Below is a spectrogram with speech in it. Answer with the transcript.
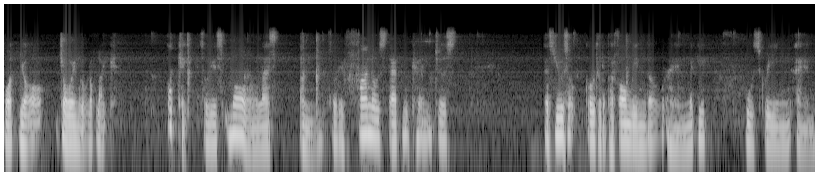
what your drawing will look like. Okay, so it's more or less done. So the final step you can just as usual go to the perform window and make it full screen and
